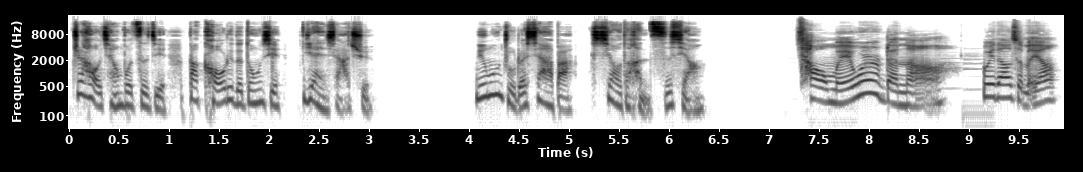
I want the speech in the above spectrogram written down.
只好强迫自己把口里的东西咽下去。柠檬拄着下巴，笑得很慈祥，草莓味的呢，味道怎么样？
